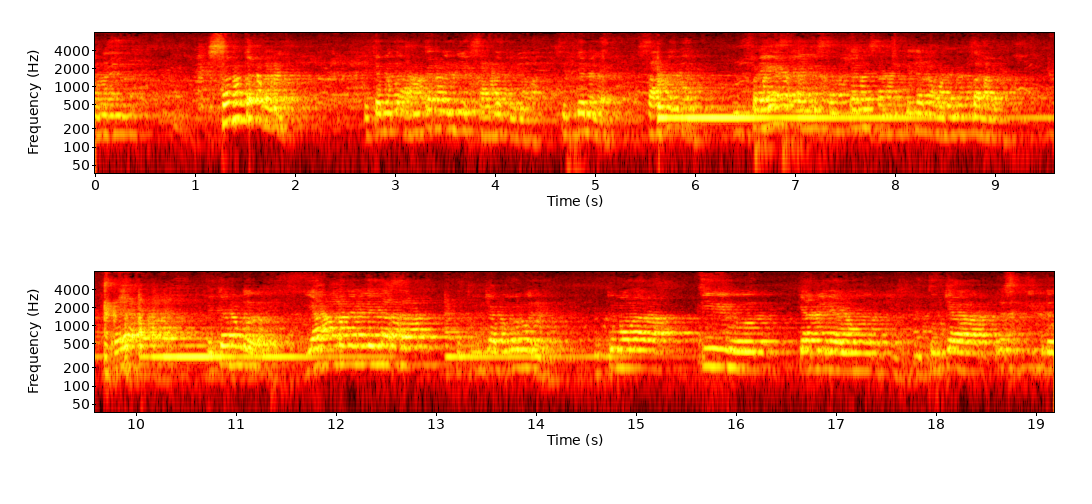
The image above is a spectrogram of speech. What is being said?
आणि संत करणे त्याच्यामध्ये अहंकार म्हणजे एक साधक आहे ना, सिद्ध नाही. साधक प्रयास आणि संतांनी सांगितलेल्या मार्गाने चालला प्रयास. त्याच्यामुळं या मार्गाने येत असाल तर तुमच्या बरोबर आहे. तुम्हाला टी व्हीवर कॅमेऱ्यावर तुमच्या प्रसिद्धीकडे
